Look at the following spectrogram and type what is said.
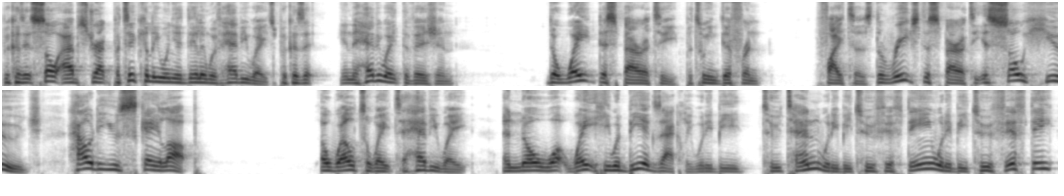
because it's so abstract, particularly when you're dealing with heavyweights. Because it, in the heavyweight division, the weight disparity between different fighters, the reach disparity is so huge. How do you scale up a welterweight to heavyweight and know what weight he would be exactly? Would he be 210? Would he be 215? Would he be 250?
